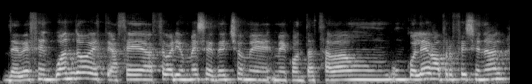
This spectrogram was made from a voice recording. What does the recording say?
de vez en cuando, este, hace, hace varios meses, de hecho, me, me contactaba un, un colega profesional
